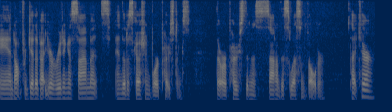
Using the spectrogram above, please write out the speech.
And don't forget about your reading assignments and the discussion board postings that are posted inside of this lesson folder. Take care.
